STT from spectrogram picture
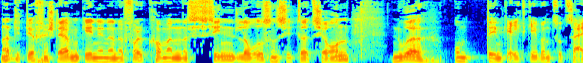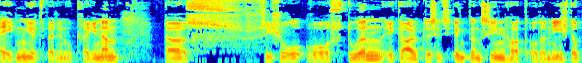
Ne? Die dürfen sterben gehen in einer vollkommen sinnlosen Situation, nur um den Geldgebern zu zeigen, jetzt bei den Ukrainern, dass sie schon was tun, egal ob das jetzt irgendeinen Sinn hat oder nicht, ob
